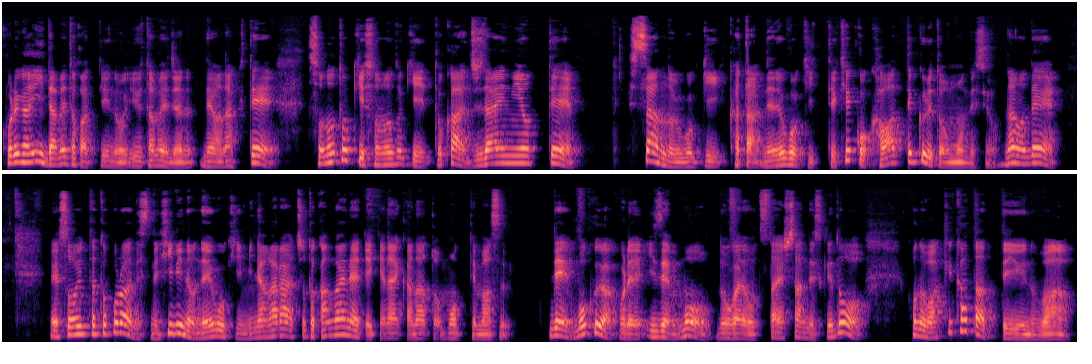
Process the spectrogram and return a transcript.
これがいいダメとかっていうのを言うためではなくて、その時その時とか時代によって資産の動き方、値動きって結構変わってくると思うんですよ。なので、そういったところはですね、日々の値動き見ながらちょっと考えないといけないかなと思ってます。で、僕がこれ以前も動画でお伝えしたんですけど、この分け方っていうのは、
